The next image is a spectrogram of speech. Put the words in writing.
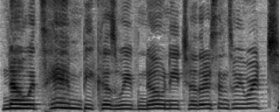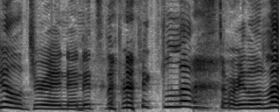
no, it's him because we've known each other since we were children and it's the perfect love story. La, la.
